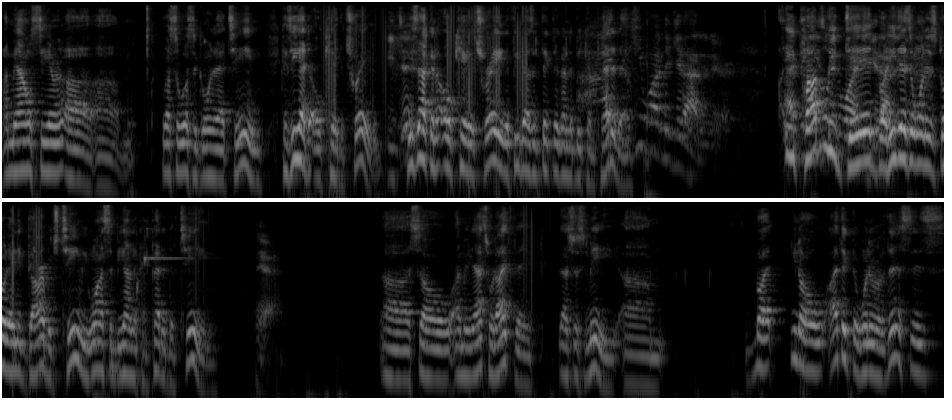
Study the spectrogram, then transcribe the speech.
I mean, I don't see uh, um, Russell Wilson going to that team because he had to okay the trade. He did. He's not going to okay a trade if he doesn't think they're going to be competitive. he wanted to get out of there. I He probably been wanting to did, but he doesn't there. want to just go to any garbage team. He wants to be on a competitive team. Yeah. Uh, so I mean, that's what I think. That's just me. Um, but you know, I think the winner of this is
